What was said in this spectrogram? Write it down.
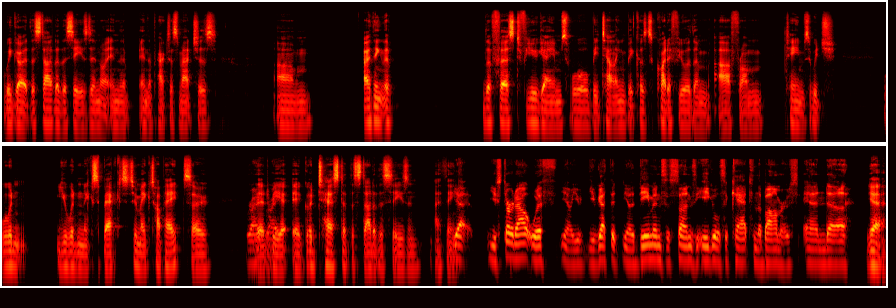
we go at the start of the season or in the in the practice matches. Um, I think the the first few games will be telling because quite a few of them are from teams which wouldn't you wouldn't expect to make top eight. So right, there'd be a, a good test at the start of the season, I think. Yeah, you start out with you know you you've got the you know the demons, the suns, the eagles, the cats, and the bombers, and uh Yeah.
